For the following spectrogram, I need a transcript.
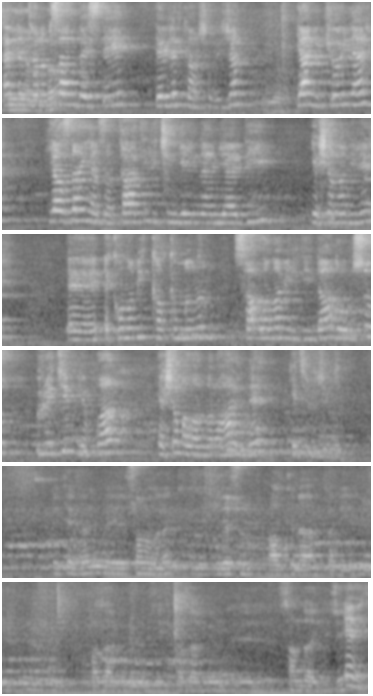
hem de yanında. tarımsal desteği devlet karşılayacak. Evet. Yani köyler yazdan yaza tatil için gelinen yer değil, yaşanabilir, e, ekonomik kalkınmanın sağlanabildiği, daha doğrusu üretim yapılan yaşam alanları haline getirilecek. Peki efendim eee, son olarak eee, Giresun halkına tabii eee, pazar günü, önümüzdeki pazar günü sandığa gidecek. Evet,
